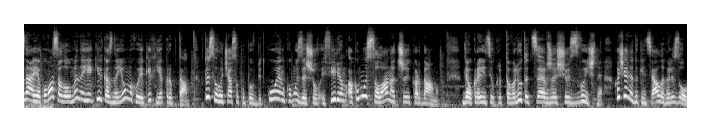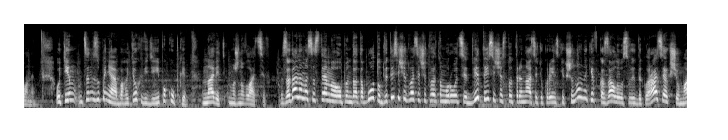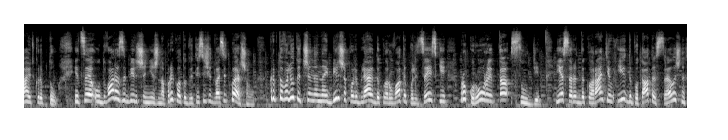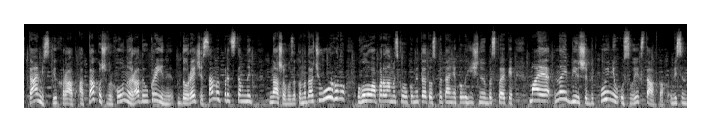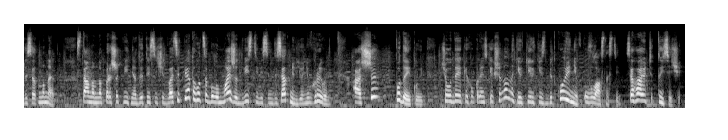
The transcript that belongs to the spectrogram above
Знаю, як у вас, але у мене є кілька знайомих, у яких є крипта. Хтось свого часу купив біткоін, комусь зайшов ефіріум, а комусь солана чи кардану. Для українців криптовалюти це вже щось звичне, хоча й не до кінця легалізоване. Утім, це не зупиняє багатьох від її покупки, навіть можновладців. За даними системи Open Data Bot, у 2024 році 2113 українських чиновників вказали у своїх деклараціях, що мають крипту, і це у два рази більше ніж, наприклад, у 2021-му. Криптовалюти чи не найбільше полюбляють декларувати поліцейські, прокурори та судді. Є серед декларантів і депутати селищних та міських рад, а також Верховної Ради України. До речі, саме представник нашого законодавчого органу, голова парламентського комітету з питань екологічної безпеки, має найбільше біткоїнів у своїх статках 80 монет. Станом на 1 квітня 2025-го це було майже 280 мільйонів гривень. А ще подейкують, що у деяких українських чиновників кількість біткоїнів у власності сягають тисячі.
